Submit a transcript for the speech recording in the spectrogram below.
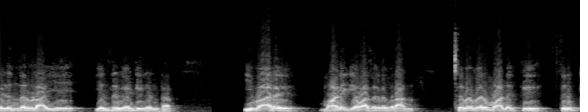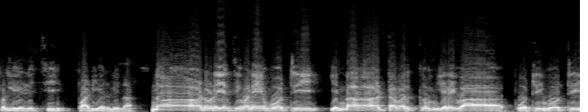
எழுந்தருளாயே என்று வேண்டி நின்றார். இவ்வாறு மாணிக்கவாசகர் சிவபெருமானுக்கு திருப்பள்ளி எழுச்சி பாடி அருளினார். நாடுடைய சிவனே போற்றி எந்நாட்டவர்க்கும் இறைவா போற்றி போற்றி.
